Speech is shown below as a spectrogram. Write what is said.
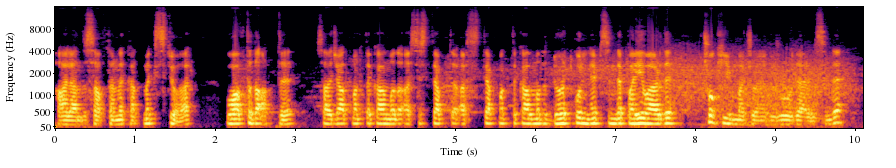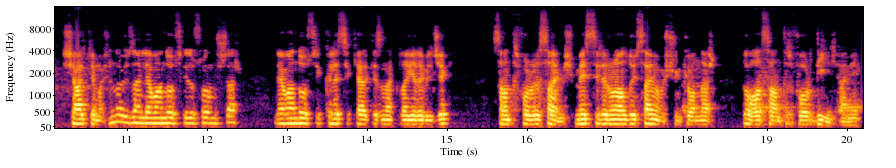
Haaland'ı saflarına katmak istiyorlar. Bu hafta da attı. Sadece atmakta kalmadı, asist yaptı. Asist yapmakta kalmadı. 4 golün hepsinde payı vardı. Çok iyi bir maç oynadı Ruhr derbisinde. Schalke maçında. O yüzden Lewandowski'ye de sormuşlar. Lewandowski klasik herkesin aklına gelebilecek santrforları saymış. Messi ile Ronaldo'yu saymamış çünkü onlar doğal santrfor değil. Hani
